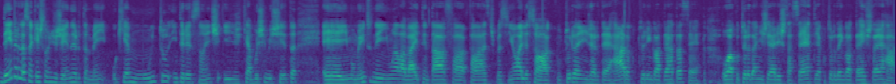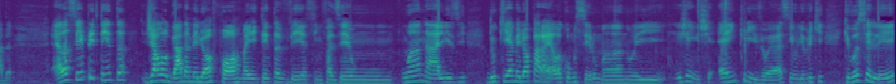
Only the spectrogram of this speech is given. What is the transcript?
dentro dessa questão de gênero também, o que é muito interessante e de que a Bush Micheta, é, em momento nenhum, ela vai tentar fa falar, tipo assim, olha só, a cultura da Nigéria tá errada, a cultura da Inglaterra tá certa. Ou a cultura da Nigéria está certa e a cultura da Inglaterra está errada ela sempre tenta dialogar da melhor forma e tenta ver, assim, fazer um, uma análise do que é melhor para ela como ser humano. E, gente, é incrível. É assim, um livro que, que você lê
